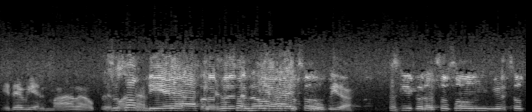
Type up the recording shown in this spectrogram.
Mire mi hermana. Usted Esos son viejas, Pero esos son no, viejas estúpidas. Sí, pero esos son... Esos...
